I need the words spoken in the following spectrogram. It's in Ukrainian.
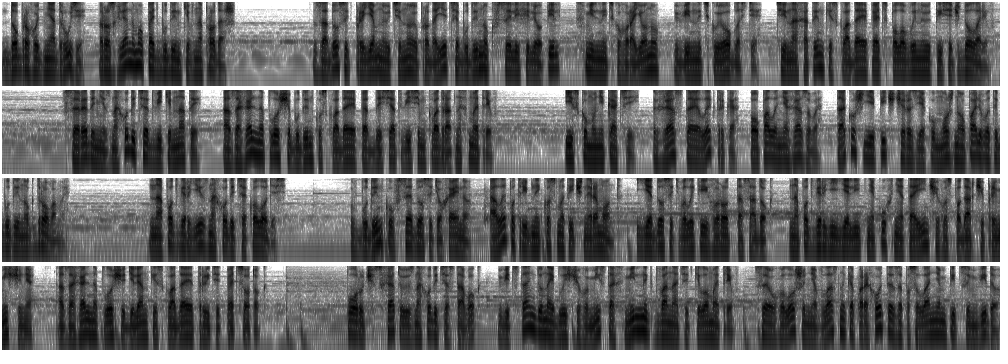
Доброго дня, друзі! Розглянемо 5 будинків на продаж. За досить приємною ціною продається будинок в селі Філіопіль Хмільницького району Вінницької області. Ціна хатинки складає 5,5 тисяч доларів. Всередині знаходиться дві кімнати, а загальна площа будинку складає 58 квадратних метрів. Із комунікацій, газ та електрика, опалення газове, також є піч, через яку можна опалювати будинок дровами. На подвір'ї знаходиться колодязь. В будинку все досить охайно, але потрібний косметичний ремонт. Є досить великий город та садок. На подвір'ї є літня кухня та інші господарчі приміщення, а загальна площа ділянки складає 35 соток. Поруч з хатою знаходиться ставок, відстань до найближчого міста Хмільник 12 кілометрів. Це оголошення власника переходьте за посиланням під цим відео.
